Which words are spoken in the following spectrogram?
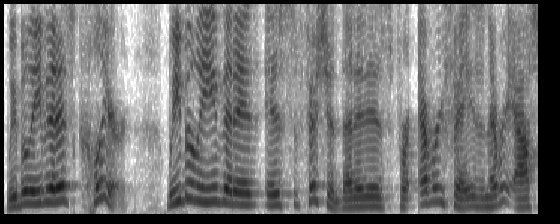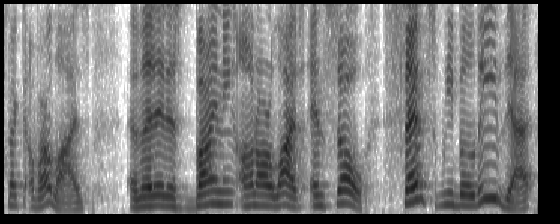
We believe that it's clear. We believe that it is sufficient, that it is for every phase and every aspect of our lives, and that it is binding on our lives. And so, since we believe that,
